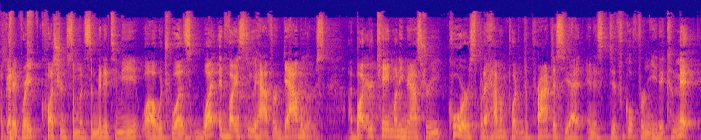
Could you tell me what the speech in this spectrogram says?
I've got a great question someone submitted to me, uh, which was, what advice do you have for dabblers? I bought your K Money Mastery course, but I haven't put into practice yet, and it's difficult for me to commit.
